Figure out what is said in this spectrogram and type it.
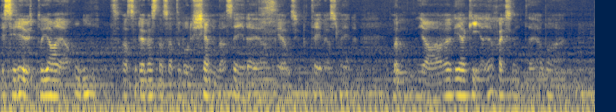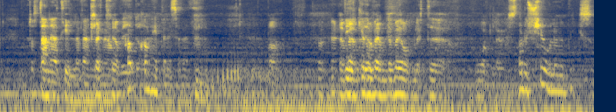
Det ser ut att göra ont. Alltså det är nästan så att det borde kännas i det. Jag ger en sympati när jag slår i det. Men jag reagerar faktiskt inte. Jag bara... Då stannar jag till och vänder mig om. Kom, vidare. kom hit Elisabeth. Ja, jag, vänder, jag vänder mig om lite håglöst. Har du kjol eller byxor?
